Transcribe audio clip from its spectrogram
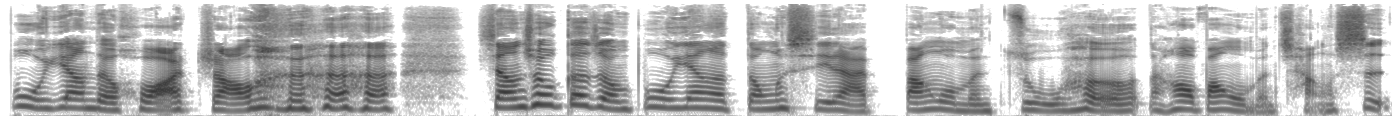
不一样的花招，想出各种不一样的东西来帮我们组合，然后帮我们尝试，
